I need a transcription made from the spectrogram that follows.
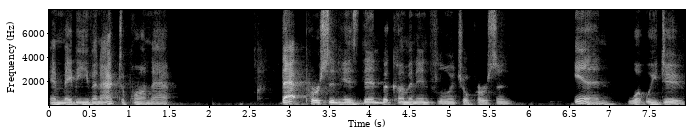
and maybe even act upon that, that person has then become an influential person in what we do.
